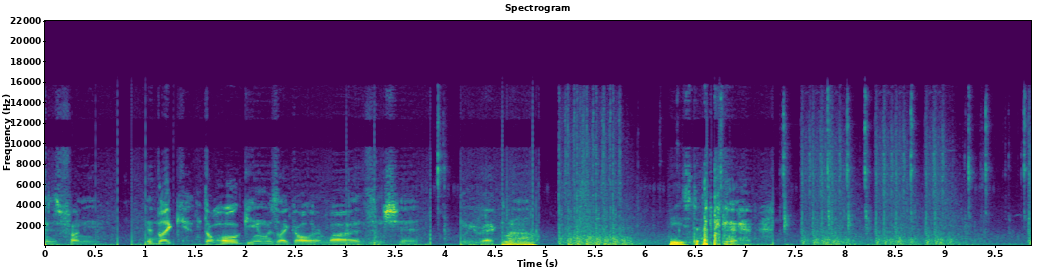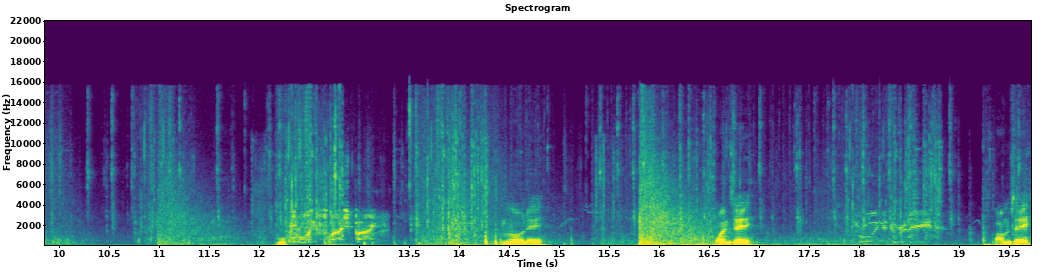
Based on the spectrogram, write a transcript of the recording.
It's funny. And like the whole game was like all our mods and shit. We wrecked them. Wow. He's dead. Throwing flashbang. I'm alone A. One's A. Throwing a grenade. Bomb's A.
